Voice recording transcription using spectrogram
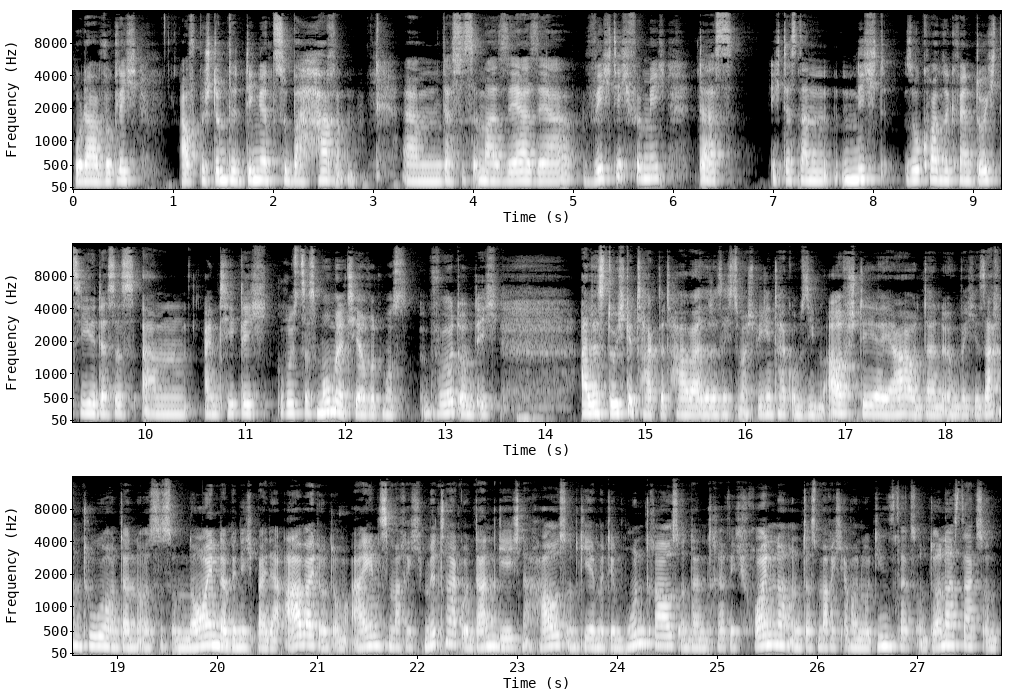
Oder wirklich auf bestimmte Dinge zu beharren. Ähm, das ist immer sehr, sehr wichtig für mich, dass ich das dann nicht so konsequent durchziehe, dass es ähm, ein täglich größtes Murmeltierrhythmus wird und ich alles durchgetaktet habe. Also dass ich zum Beispiel jeden Tag um sieben aufstehe, ja, und dann irgendwelche Sachen tue und dann ist es um neun, da bin ich bei der Arbeit und um eins mache ich Mittag und dann gehe ich nach Haus und gehe mit dem Hund raus und dann treffe ich Freunde und das mache ich aber nur dienstags und donnerstags und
